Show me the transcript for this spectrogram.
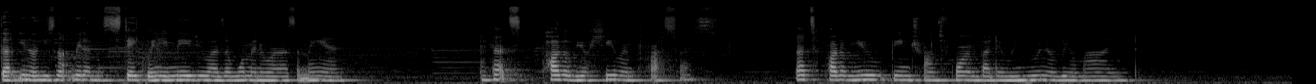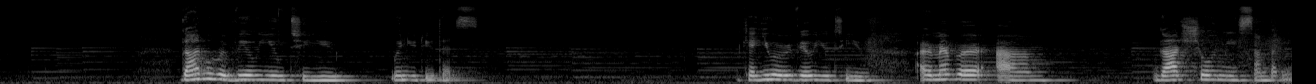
That you know He's not made a mistake when He made you as a woman or as a man. And that's part of your healing process. That's part of you being transformed by the renewing of your mind. God will reveal you to you when you do this. Okay, He will reveal you to you. I remember um, God showing me somebody.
